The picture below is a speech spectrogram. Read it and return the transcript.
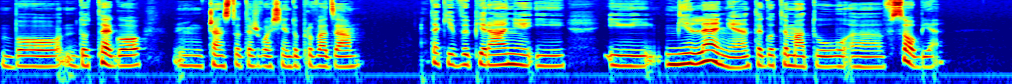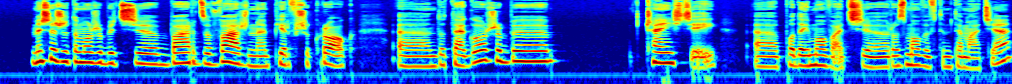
bo do tego um, często też właśnie doprowadza takie wypieranie i, i mielenie tego tematu e, w sobie. Myślę, że to może być e, bardzo ważny pierwszy krok e, do tego, żeby częściej podejmować rozmowy w tym temacie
